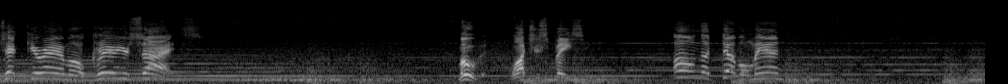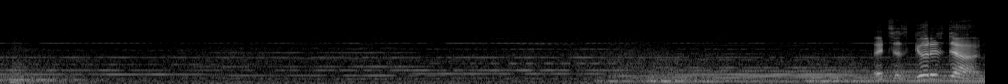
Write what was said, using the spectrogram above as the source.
Check your ammo, clear your sights. Move it. Watch your spacing. On the double, man. It's as good as done.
